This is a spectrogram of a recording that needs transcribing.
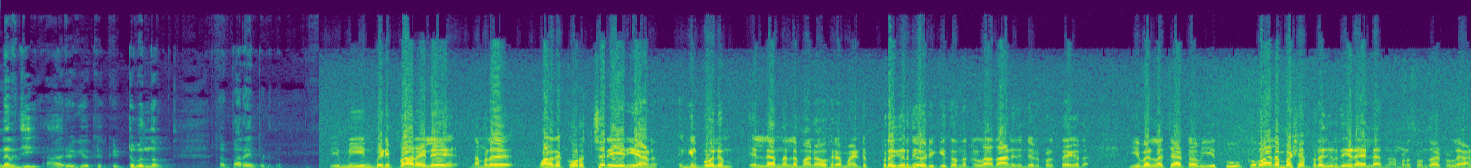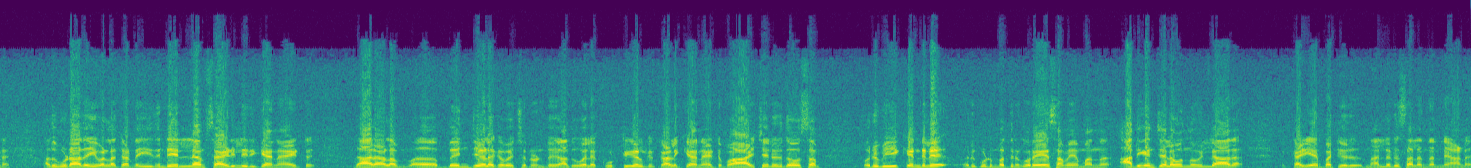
എനർജി ആരോഗ്യമൊക്കെ കിട്ടുമെന്നും പറയപ്പെടുന്നു. ഈ മീൻപിടിപ്പാറയിൽ നമ്മൾ വളരെ കുറച്ചൊരു ഏരിയയാണ്. എങ്കിൽ പോലും എല്ലാം നല്ല മനോഹരമായിട്ട് പ്രകൃതി ഒരുക്കി തന്നിട്ടുള്ള അതാണ് ഇതിന്റെ ഒരു പ്രത്യേകത. ഈ വെള്ളച്ചാട്ടം ഈ തൂക്കുപാലം പക്ഷേ പ്രകൃതിയുടെ അല്ല നമ്മുടെ സ്വന്തമായിട്ടുള്ളതാണ്. അതുകൂടാതെ ഈ വെള്ളച്ചാട്ടം ഇതിന്റെ എല്ലാം സൈഡിലിരിക്കാനായിട്ട് ധാരാളം ബെഞ്ചുകളൊക്കെ വെച്ചിട്ടുണ്ട്. അതുപോലെ കുട്ടികൾക്ക് കളിക്കാനായിട്ട്. ഇപ്പോൾ ആഴ്ചയിൽ ഒരു ദിവസം ഒരു വീക്കെൻഡിൽ ഒരു കുടുംബത്തിന് കുറേ സമയം വന്ന് അധികം ചിലവൊന്നും ഇല്ലാതെ കഴിയാൻ പറ്റിയൊരു നല്ലൊരു സ്ഥലം തന്നെയാണ്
